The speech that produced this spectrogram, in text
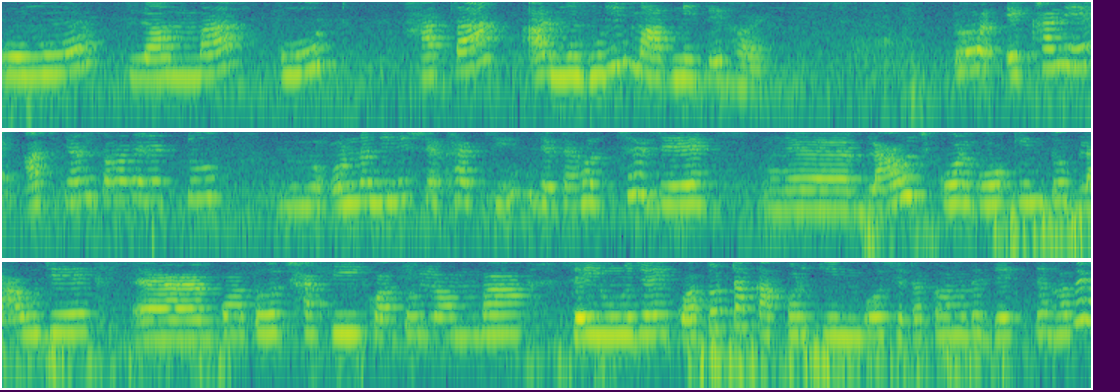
কোমর, লম্বা পুট হাতা আর মুহুরির মাপ নিতে হয়। তো এখানে আজকে আমি তোমাদের একটু অন্য জিনিস শেখাচ্ছি, যেটা হচ্ছে যে ব্লাউজ করব, কিন্তু ব্লাউজে কত ছাতি, কত লম্বা, সেই অনুযায়ী কতটা কাপড় কিনবো, সেটা তো আমাদের দেখতে হবে।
